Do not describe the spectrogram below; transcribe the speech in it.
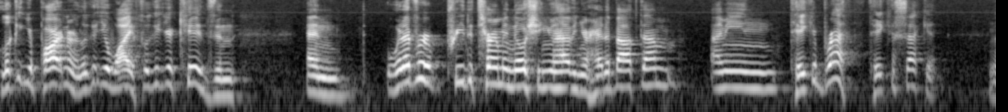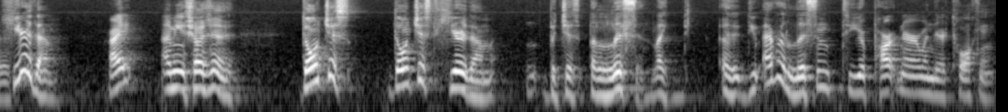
Look at your partner, look at your wife, look at your kids, and and whatever predetermined notion you have in your head about them. I mean, take a breath, take a second, Yeah. hear them, right? I mean, don't just don't just hear them, but just but listen. Like, uh, do you ever listen to your partner when they're talking,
